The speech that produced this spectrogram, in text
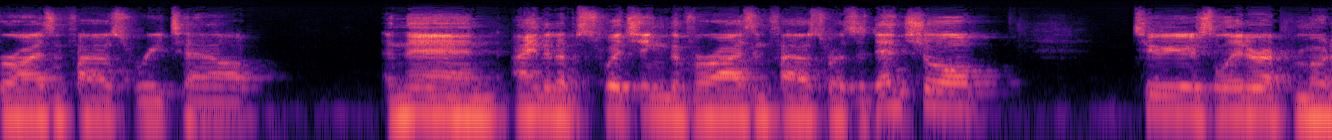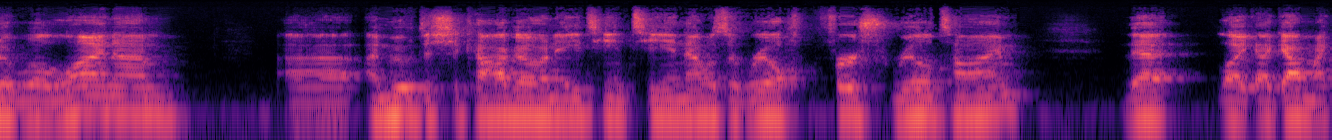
Verizon Fios retail. And then I ended up switching the Verizon Fios residential. Two years later, I promoted Will Lynham. Uh, I moved to Chicago and AT&T, and that was a real first real time that like I got my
